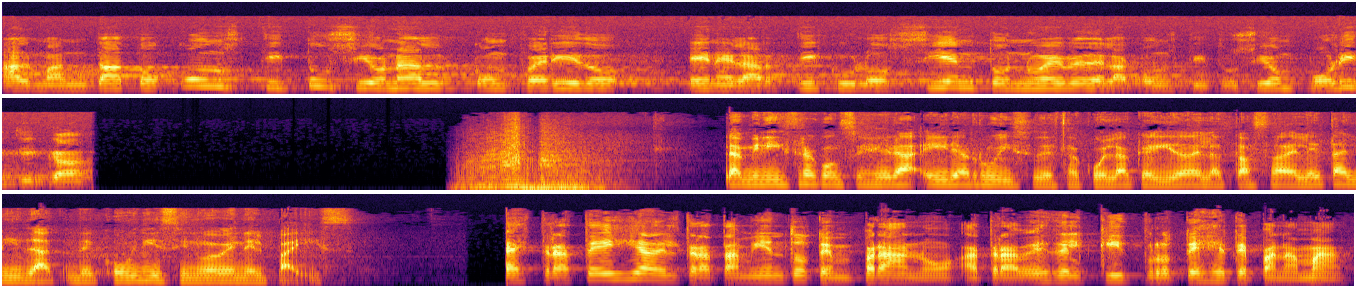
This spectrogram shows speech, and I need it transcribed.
al mandato constitucional conferido en el artículo 109 de la Constitución Política. La ministra consejera Eira Ruiz destacó la caída de la tasa de letalidad de COVID-19 en el país. La estrategia del tratamiento temprano a través del kit Protégete Panamá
